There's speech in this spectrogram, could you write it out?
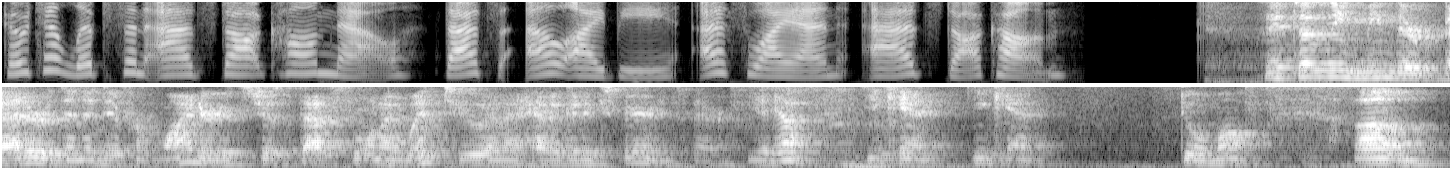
Go to libsynads.com now. That's L I B S Y N ads.com. and it doesn't even mean they're better than a different winery it's just that's the one i went to and i had a good experience there you, Yeah. you can't you can't do them all um,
